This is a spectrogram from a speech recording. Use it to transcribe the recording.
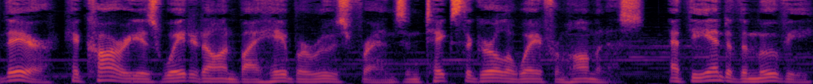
There, Hikari is waited on by Hibara's friends and takes the girl away from Hominis. At the end of the movie,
